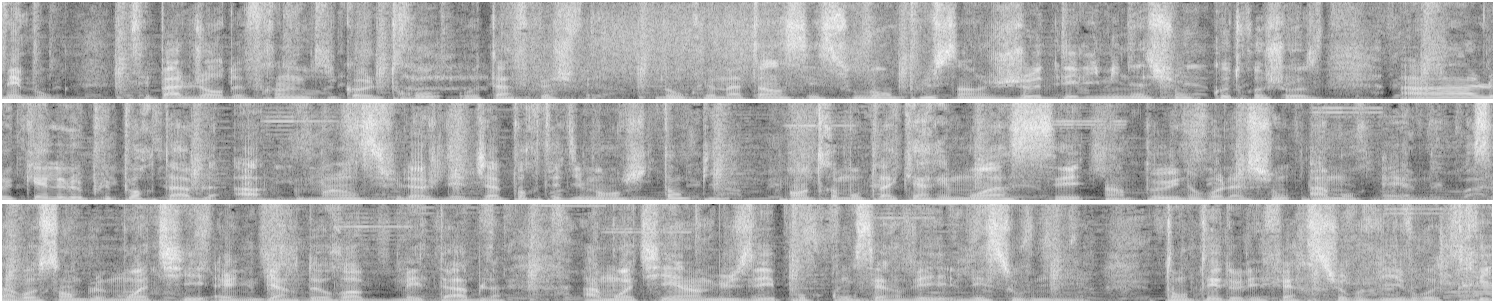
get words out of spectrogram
Mais bon, c'est pas le genre de fringue qui colle trop au taf que je fais. Donc le matin, c'est souvent plus un jeu d'élimination qu'autre chose. Ah, lequel est le plus portable? Ah, mince, celui-là, je l'ai déjà porté dimanche, tant pis. Entre mon placard et moi, c'est un peu une relation amour-haine. Ça ressemble moitié à une garde-robe métable, à moitié à un musée pour conserver les souvenirs. Tenter de les faire survivre tri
